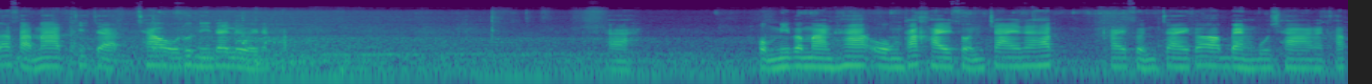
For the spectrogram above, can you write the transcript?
ก็สามารถที่จะเช่ารุ่นนี้ได้เลยนะครับอะผมมีประมาณ 5 องค์ ถ้าใครสนใจนะครับ ใครสนใจก็แบ่งบูชานะครับ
